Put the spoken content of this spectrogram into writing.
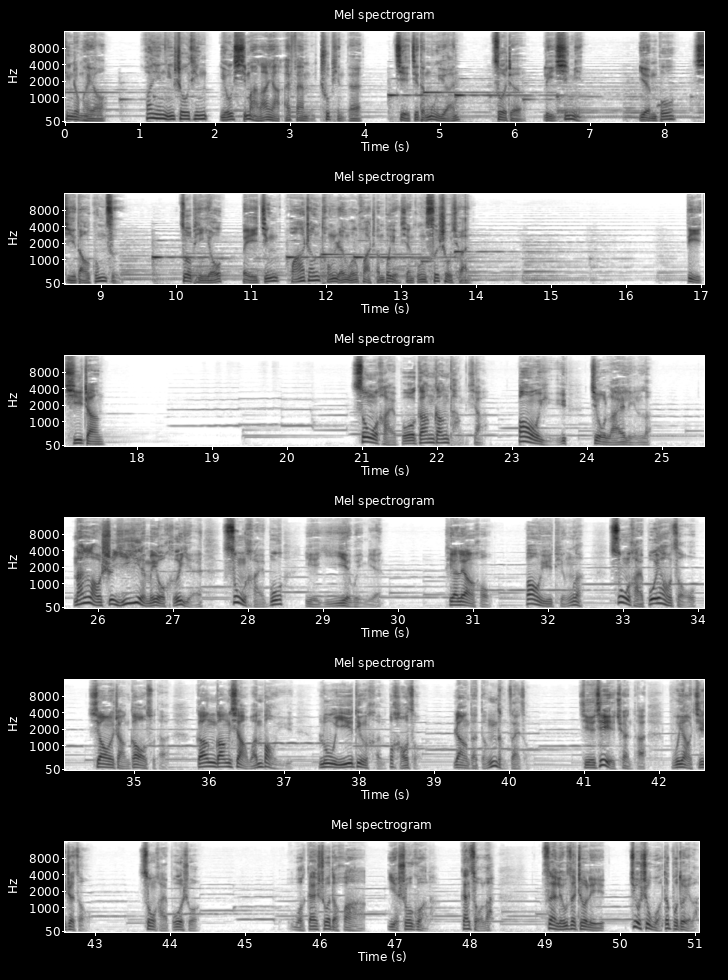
听众朋友，欢迎您收听由喜马拉雅 FM 出品的《姐姐的墓园》，作者李希敏，演播喜道公子。作品由北京华章同仁文化传播有限公司授权。第七章，宋海波刚刚躺下，暴雨就来临了。男老师一夜没有合眼，宋海波也一夜未眠。天亮后，暴雨停了，宋海波要走。校长告诉他，刚刚下完暴雨，路一定很不好走，让他等等再走。姐姐也劝他不要急着走。宋海波说：“我该说的话也说过了，该走了，再留在这里就是我的不对了。”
